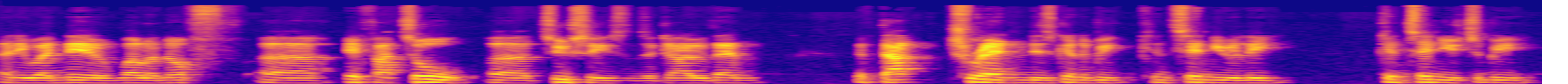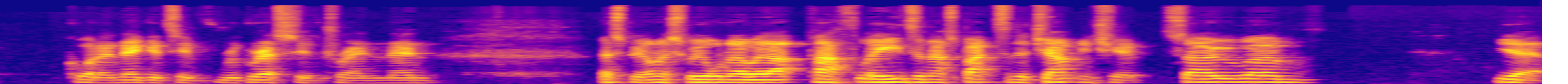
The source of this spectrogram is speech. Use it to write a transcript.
anywhere near well enough, uh, if at all, uh, two seasons ago, then if that trend is going to be continually continue to be quite a negative, regressive trend, then let's be honest, we all know where that path leads, and that's back to the championship. So, um, yeah,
